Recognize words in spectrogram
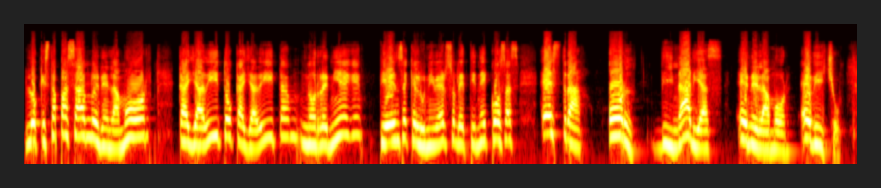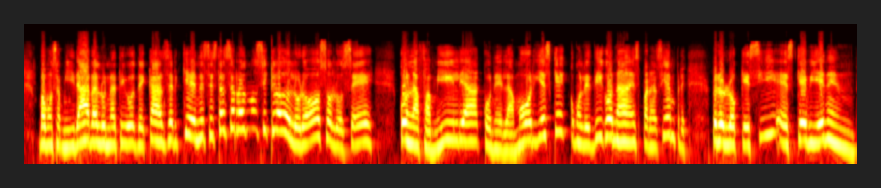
lo que está pasando en el amor, calladito, calladita, no reniegue, piense que el universo le tiene cosas extraordinarias en el amor. He dicho, vamos a mirar a los nativos de cáncer, quienes están cerrando un ciclo doloroso, lo sé, con la familia, con el amor. Y es que, como les digo, nada es para siempre. Pero lo que sí es que vienen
